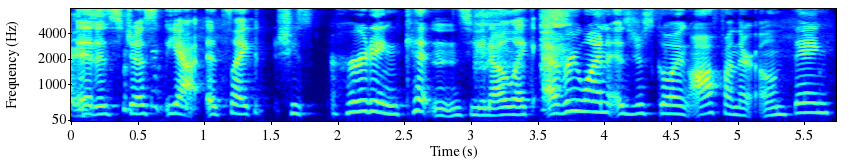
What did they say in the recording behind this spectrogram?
And it is just yeah, it's like she's hurting kittens, you know, like everyone is just going off on their own thing.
